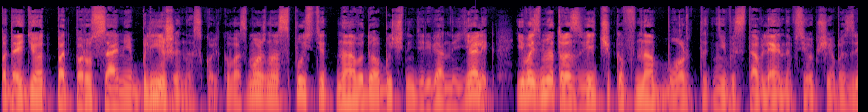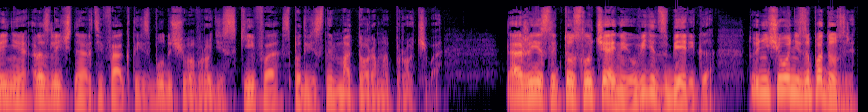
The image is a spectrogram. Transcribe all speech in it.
подойдет под парусами ближе, насколько возможно, спустит на воду обычный деревянный ялик и возьмет разведчиков на борт, не выставляя на всеобщее обозрение различные артефакты из будущего, вроде скифа с подвесным мотором и прочего. Даже если кто случайно и увидит с берега, то ничего не заподозрит.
